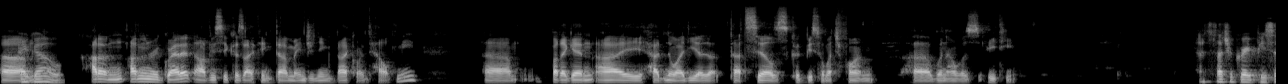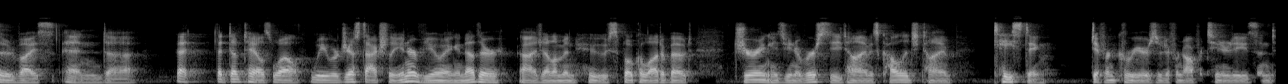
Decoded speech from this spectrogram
Um, there you go. I don't I don't regret it, obviously, because I think that my engineering background helped me. Um, but again, I had no idea that, that sales could be so much fun uh, when I was 18. That's such a great piece of advice, and uh, that, that dovetails well. We were just actually interviewing another uh, gentleman who spoke a lot about during his university time, his college time, tasting different careers or different opportunities. And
